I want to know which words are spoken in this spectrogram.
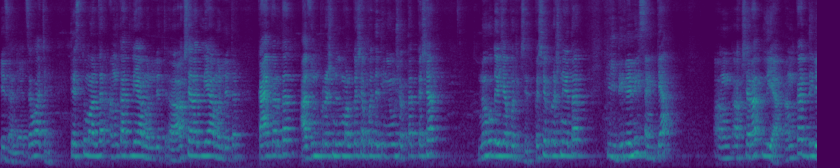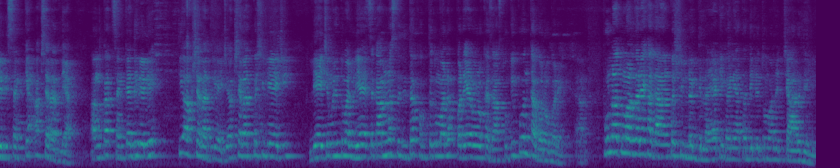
हे झालं याचं वाचन. तेच तुम्हाला जर अंकात लिहा म्हणले अक्षरात लिहा म्हणले तर काय करतात? अजून प्रश्न तुम्हाला कशा पद्धतीने येऊ शकतात? कशात? नवोदयच्या परीक्षेत. कसे प्रश्न येतात? की दिलेली संख्या अंक अक्षरात लिहा. अंकात दिलेली संख्या अक्षरात लिहा. अंकात संख्या दिलेली ती अक्षरात लिहायची. अक्षरात कशी लिहायची? लिहायची म्हणजे तुम्हाला लिहायचं काम नसतं तिथं फक्त तुम्हाला पर्याय ओळखायचा असतो की कोणता बरोबर आहे. पुन्हा तुम्हाला जर एखादा अंक शिल्लक दिला या ठिकाणी आता दिले तुम्हाला चार दिले.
